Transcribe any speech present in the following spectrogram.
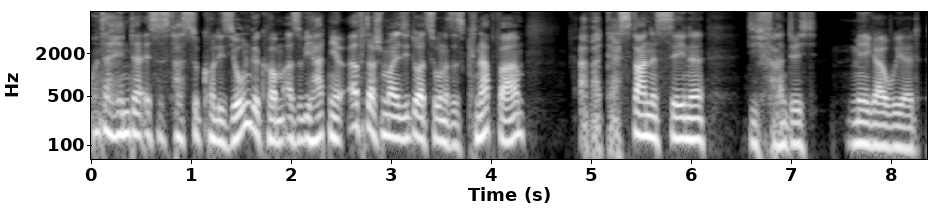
und dahinter ist es fast zur Kollision gekommen. Also wir hatten ja öfter schon mal die Situation, dass es knapp war. Aber das war eine Szene, die fand ich mega weird.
